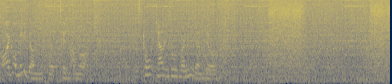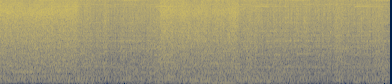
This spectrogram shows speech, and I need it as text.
oh, I got a minigun uh, tin unlocked. It's co- counting towards my minigun kill. Whoop. Out in the row.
